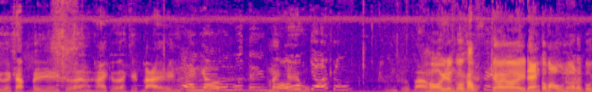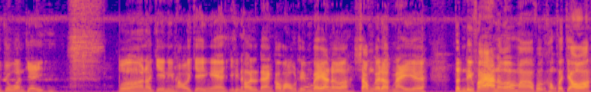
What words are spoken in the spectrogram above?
cửa sắp thì cửa hai cửa xếp lại thì nó cũng, vô không có tiền mấy khổ triệu. chết luôn. Thôi đừng có khóc trời ơi đang có bầu nữa đó cô chú anh chị. Bữa nói chuyện điện thoại chị nghe chị nói là đang có bầu thêm bé nữa. Xong cái đợt này ờ, tính đi phá nữa mà phước không có cho.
